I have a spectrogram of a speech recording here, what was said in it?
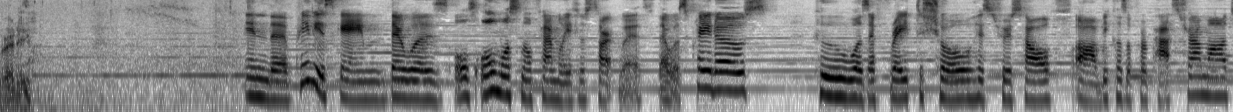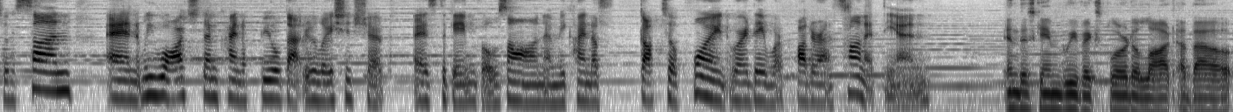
Ready. In the previous game, there was almost no family to start with. There was Kratos, who was afraid to show his true self uh, because of her past trauma to his son. And we watched them kind of build that relationship as the game goes on. And we kind of got to a point where they were father and son at the end. In this game, we've explored a lot about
